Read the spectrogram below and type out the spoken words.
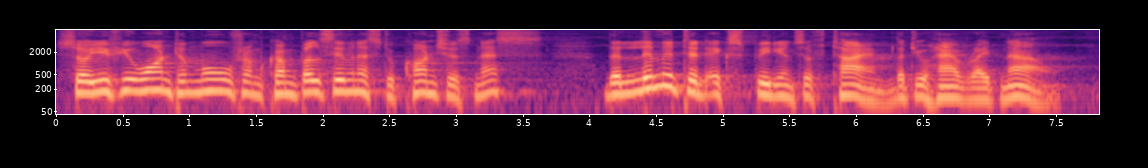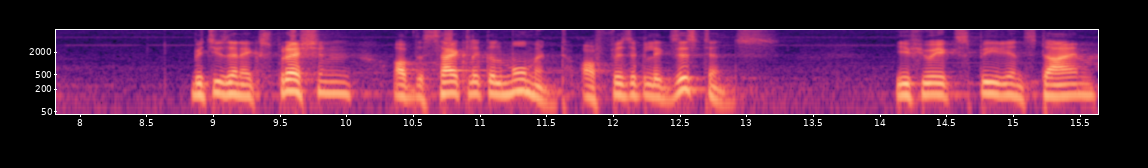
So if you want to move from compulsiveness to consciousness, the limited experience of time that you have right now, which is an expression of the cyclical moment of physical existence, if you experience time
